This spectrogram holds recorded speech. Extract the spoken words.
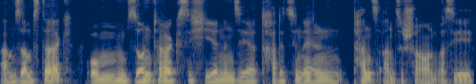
am Samstag, um Sonntag sich hier einen sehr traditionellen Tanz anzuschauen, was sie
